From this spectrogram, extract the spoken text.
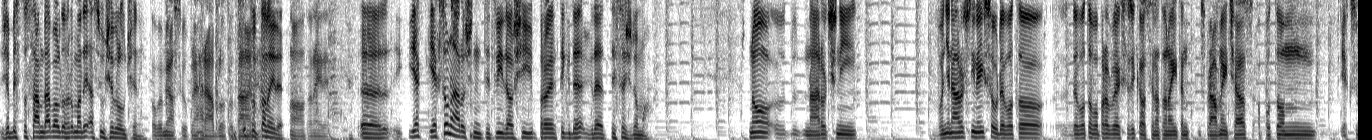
že bys to sám dával dohromady, asi už je vyloučený. To by mi asi úplně hráblo totálně. To, to, to nejde. No, to nejde. Jak, jak jsou náročné ty tvý další projekty, kde, kde ty seš doma? No, náročný, oni náročný nejsou, jde o to, jde o to opravdu, jak jsi říkal, si na to najít ten správný čas a potom jak si,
